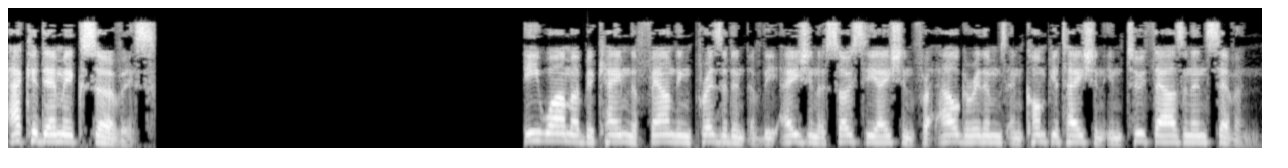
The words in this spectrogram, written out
Academic service. Iwama became the founding president of the Asian Association for Algorithms and Computation in 2007.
